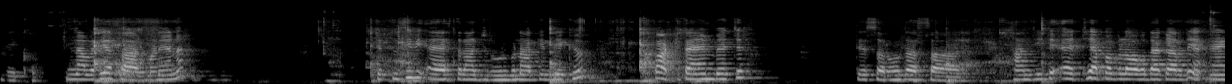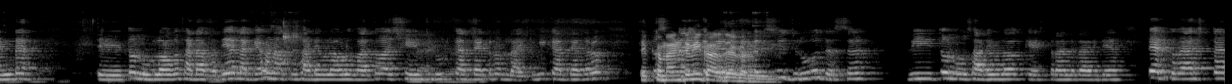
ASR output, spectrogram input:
ਦੇਖੋ ਕਿੰਨਾ ਵਧੀਆ ਸਾਗ ਬਣਿਆ ਨਾ। ਤੇ ਤੁਸੀਂ ਵੀ ਇਸ ਤਰ੍ਹਾਂ ਜ਼ਰੂਰ ਬਣਾ ਕੇ ਦੇਖਿਓ। ਘੱਟ ਟਾਈਮ ਵਿੱਚ ਤੇ ਸਰੋਂ ਦਾ ਸਾਗ। ਹਾਂਜੀ ਤੇ ਇੱਥੇ ਆਪਾਂ ਵਲੌਗ ਦਾ ਕਰਦੇ ਹਾਂ ਐਂਡ ਤੇ ਤੁਹਾਨੂੰ ਵਲੌਗ ਸਾਡਾ ਵਧੀਆ ਲੱਗਿਆ ਹੋਣਾ ਤੇ ਸਾਡੇ ਵਲੌਗ ਨੂੰ ਵੱਧ ਤੋਂ ਵੱਧ ਸ਼ੇਅਰ ਜ਼ਰੂਰ ਕਰ ਦਿਆ ਕਰੋ ਲਾਈਕ ਵੀ ਕਰ। ਦਿਆ ਕਰੋ ਤੇ ਸੋਹਣਾ ਵੀ ਕਰ ਦਿਆ ਜਿਹਾ ਕਰੋ ਜੀ। ਤੁਸੀਂ ਜ਼ਰੂਰ ਦੱਸੋ ਵੀ ਤੁਹਾਨੂੰ ਸਾਡੇ ਵਲੌਗ ਕਿਸ ਤਰ੍ਹਾਂ ਦੇ ਲੱਗਦੇ ਆ। ਤੇ ਰਿਕਵੈਸਟ ਹੈ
